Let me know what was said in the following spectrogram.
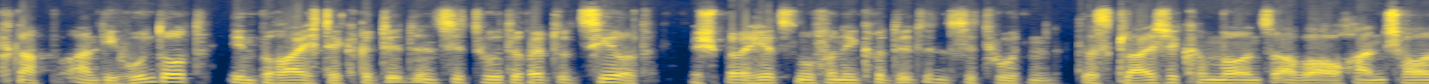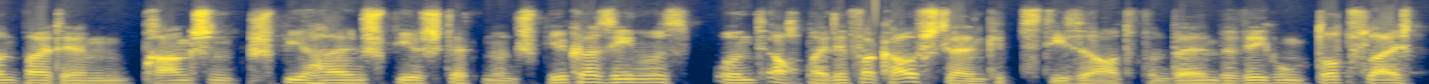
knapp an die 100 im Bereich der Kreditinstitute reduziert. Ich spreche jetzt nur von den Kreditinstituten. Das Gleiche können wir uns aber auch anschauen bei den Branchen Spielhallen, Spielstätten und Spielcasinos. Und auch bei den Verkaufsstellen gibt es diese Art von Wellenbewegung. Dort vielleicht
